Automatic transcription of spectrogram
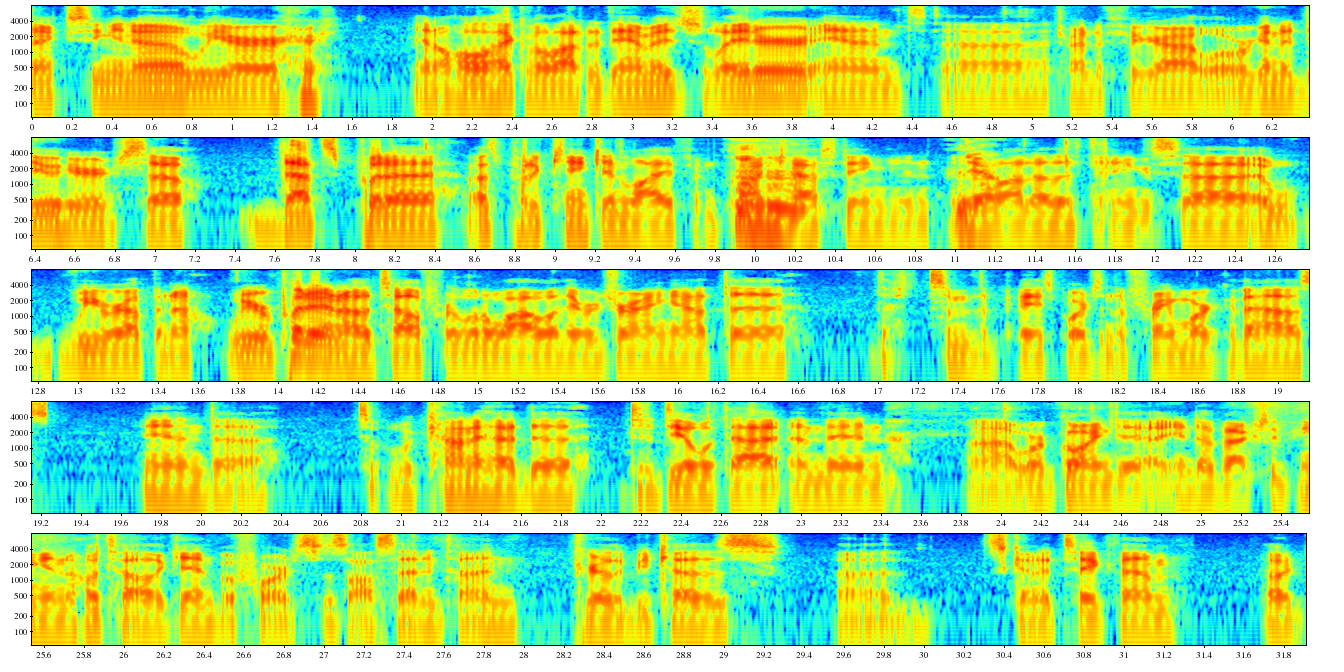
next thing you know we are in a whole heck of a lot of damage later and uh trying to figure out what we're going to do here so that's put a that's put a kink in life and Mhm. podcasting and, and Yeah. a lot of other things uh we were up in a we were put in a hotel for a little while while they were drying out the, the some of the baseboards and the framework of the house and uh, so we kind of had to to deal with that, and then uh, we're going to end up actually being in a hotel again before this is all said and done, purely because uh, it's going to take them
